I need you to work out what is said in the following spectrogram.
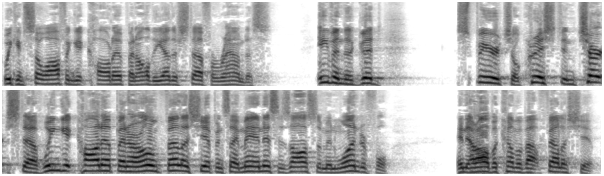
we can so often get caught up in all the other stuff around us. Even the good spiritual Christian church stuff. We can get caught up in our own fellowship and say, man, this is awesome and wonderful. And it all become about fellowship.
